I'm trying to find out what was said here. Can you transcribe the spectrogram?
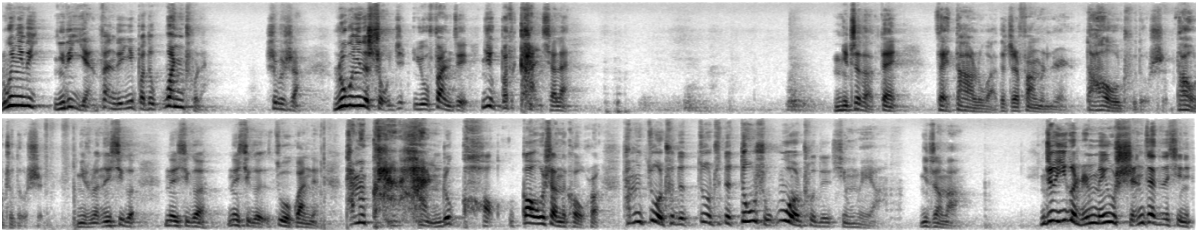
如果你的你的眼犯罪，你把它剜出来，是不是？如果你的手就有犯罪，你就把它砍下来。你知道，在在大陆啊，在这方面的人到处都是，到处都是。你说那些个那些个那些个做官的，他们喊喊着口高尚的口号，他们做出的做出的都是龌龊的行为啊！你知道吗？你知道一个人没有神在他的心里，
